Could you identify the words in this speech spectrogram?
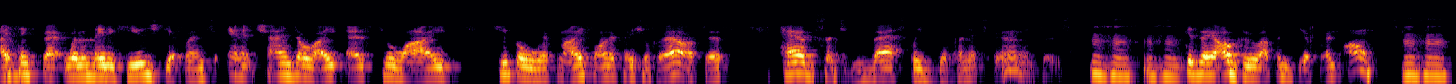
I Mhm. think that would have made a huge difference, and it shines a light as to why people with my facial paralysis had such vastly different experiences Mhm. Mhm. because they all grew up in different homes, Mhm.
